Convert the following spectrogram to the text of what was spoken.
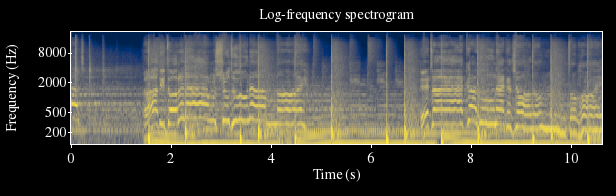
আজ? আদি তোর নাম শুধু এটা এক আগুন এক জ্বলন্ত ভয়।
